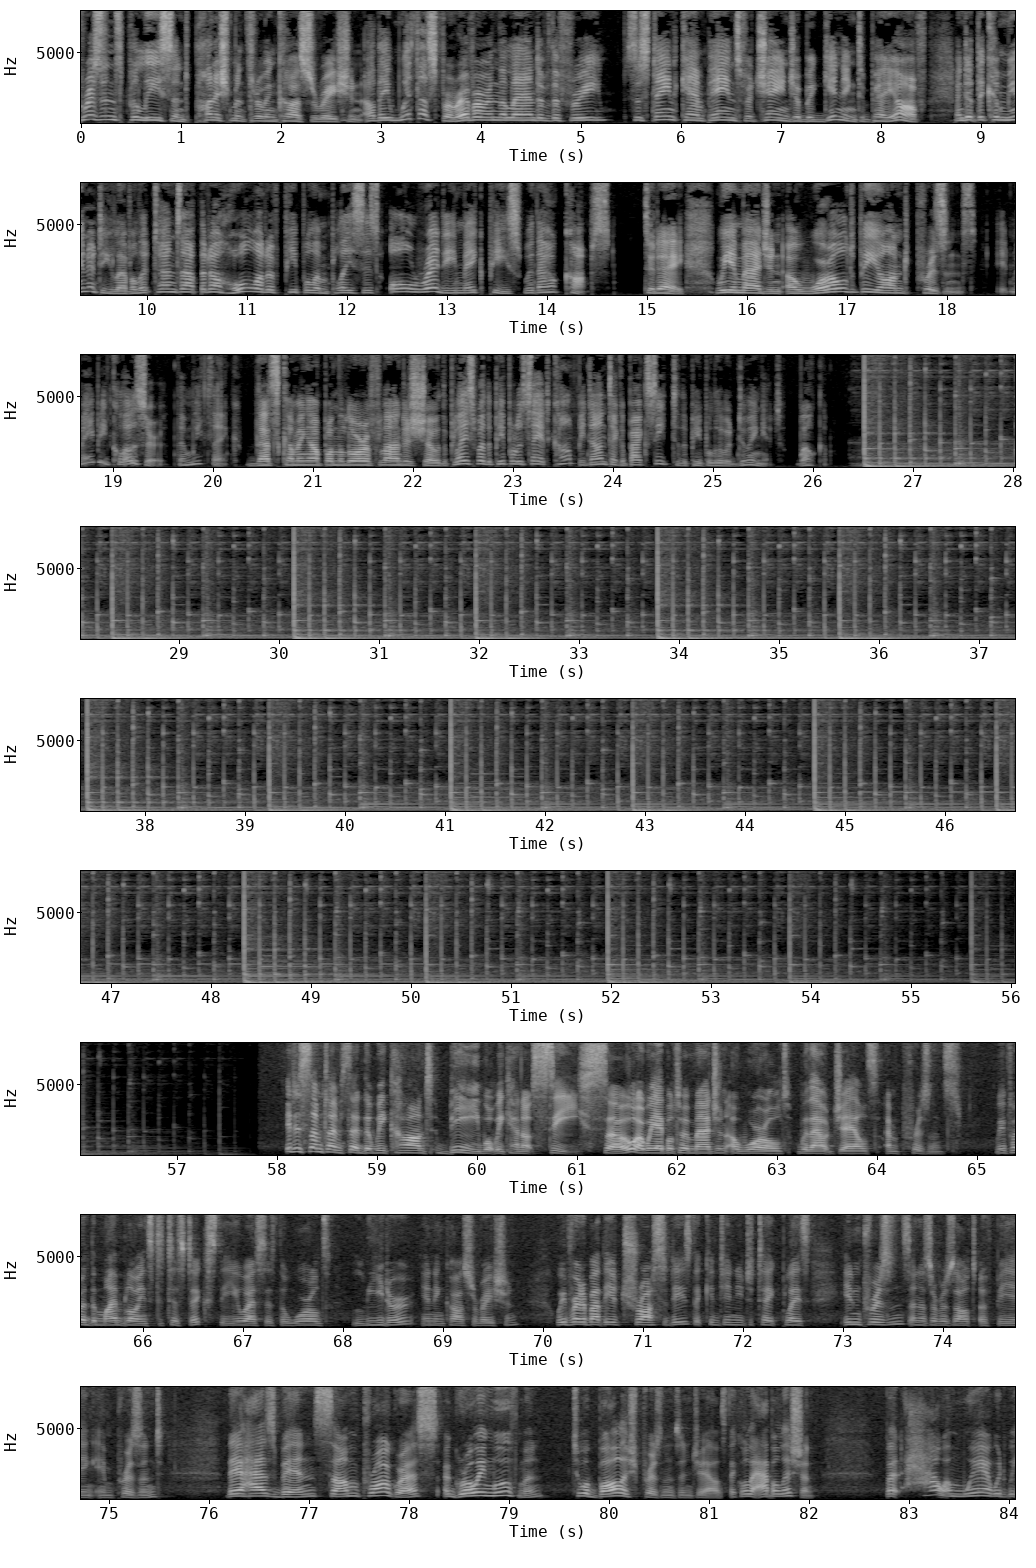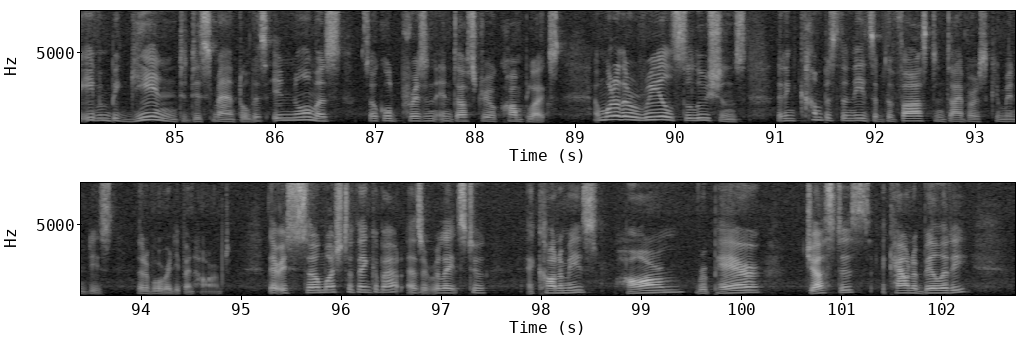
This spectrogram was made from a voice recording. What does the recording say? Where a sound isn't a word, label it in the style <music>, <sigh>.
prisons, police, and punishment through incarceration, are they with us forever in the land of the free? Sustained campaigns for change are beginning to pay off, and at the community level, it turns out that a whole lot of people and places already make peace without cops. Today, we imagine a world beyond prisons. It may be closer than we think. That's coming up on the Laura Flanders Show, the place where the people who say it can't be done take a back seat to the people who are doing it. Welcome. It is sometimes said that we can't be what we cannot see. So, are we able to imagine a world without jails and prisons? We've heard the mind blowing statistics. The U.S. is the world's leader in incarceration. We've read about the atrocities that continue to take place in prisons and as a result of being imprisoned. There has been some progress, a growing movement to abolish prisons and jails. They call it abolition. But how and where would we even begin to dismantle this enormous so called prison industrial complex? And what are the real solutions that encompass the needs of the vast and diverse communities that have already been harmed? There is so much to think about as it relates to economies, harm, repair, justice, accountability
